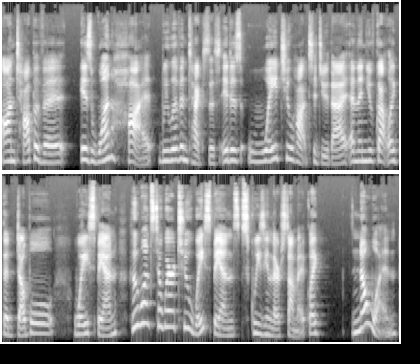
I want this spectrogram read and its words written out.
on top of it is one hot. We live in Texas. It is way too hot to do that. And then you've got like the double waistband. Who wants to wear two waistbands squeezing their stomach? Like, no one.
